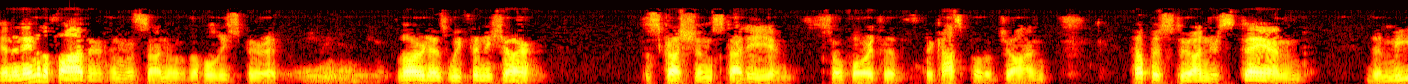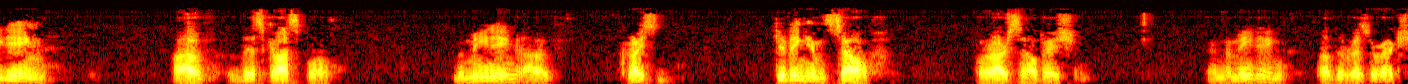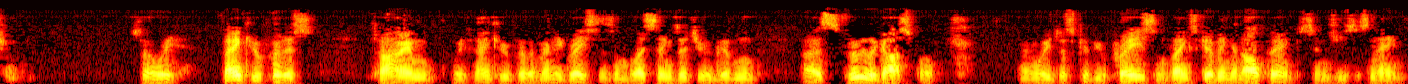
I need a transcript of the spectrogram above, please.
In the name of the Father, and the Son, and of the Holy Spirit. Lord, as we finish our discussion, study, and so forth of the Gospel of John, help us to understand the meaning of this Gospel, the meaning of Christ giving Himself for our salvation, and the meaning of the resurrection. So we thank you for this time. We thank you for the many graces and blessings that you have given us through the gospel. And we just give you praise and thanksgiving in all things in Jesus' name.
